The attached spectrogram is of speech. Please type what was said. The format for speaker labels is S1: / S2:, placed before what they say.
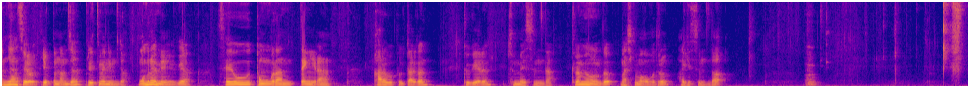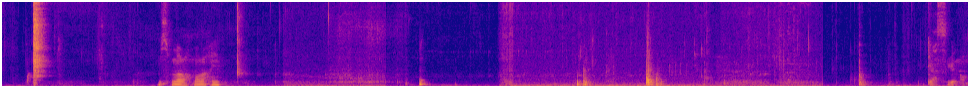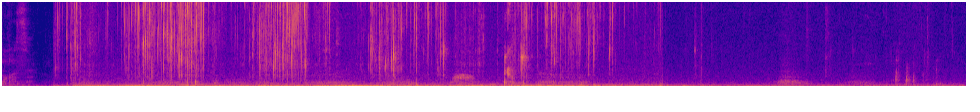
S1: 안녕하세요. 예쁜 남자 브리트맨입니다. 오늘의 메뉴가 새우 동그란 땡이랑 카르브 불닭을 두 개를 준비했습니다. 그러면 오늘도 맛있게 먹어보도록 하겠습니다. 비스밀라흐마라힘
